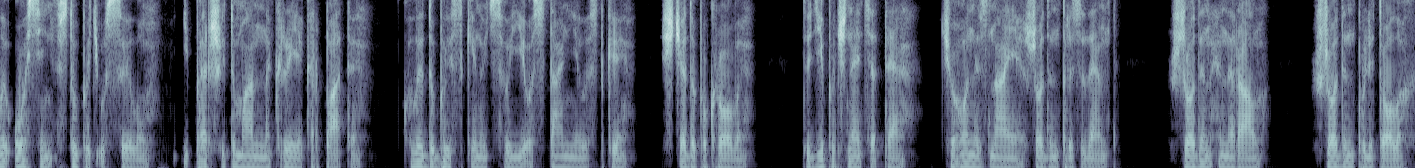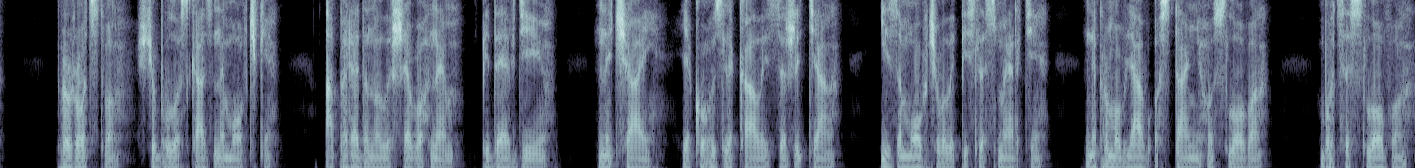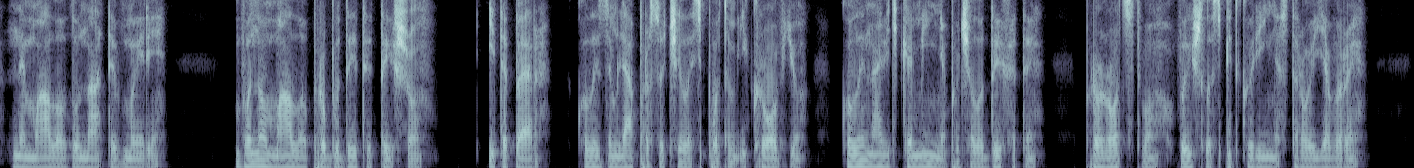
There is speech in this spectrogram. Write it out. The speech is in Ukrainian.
коли осінь вступить у силу, і перший туман накриє Карпати, коли доби скинуть свої останні листки ще до покрови, тоді почнеться те, чого не знає жоден президент, жоден генерал, жоден політолог. Пророцтво, що було сказане мовчки, а передано лише вогнем, піде в дію. Не чай, якого злякались за життя і замовчували після смерті, не промовляв останнього слова, бо це слово не мало лунати в мирі. Воно мало пробудити тишу. І тепер, коли земля просочилась потом і кров'ю, коли навіть каміння почало дихати, пророцтво вийшло з-під коріння старої явори.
